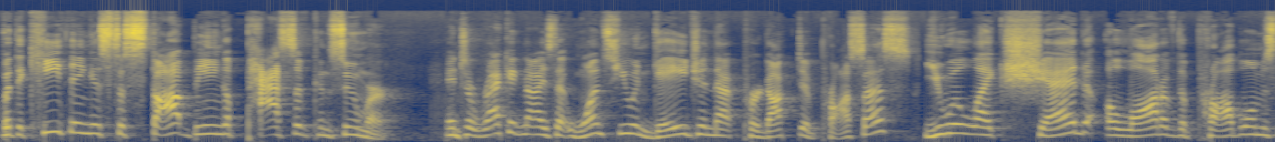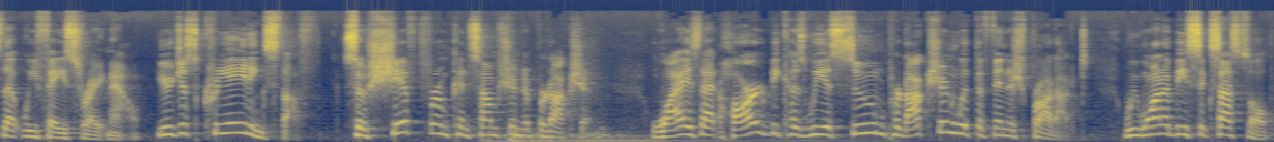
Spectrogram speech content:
But the key thing is to stop being a passive consumer and to recognize that once you engage in that productive process, you will like shed a lot of the problems that we face right now. You're just creating stuff. So shift from consumption to production. Why is that hard? Because we assume production with the finished product. We want to be successful.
